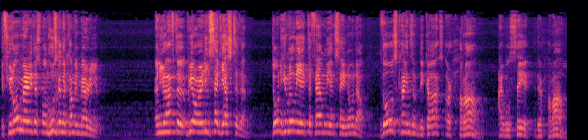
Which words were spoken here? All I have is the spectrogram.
if you don't marry this one, who's going to come and marry you? And you have to, we already said yes to them. Don't humiliate the family and say no now. Those kinds of nikahs are haram. I will say it, they're haram.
